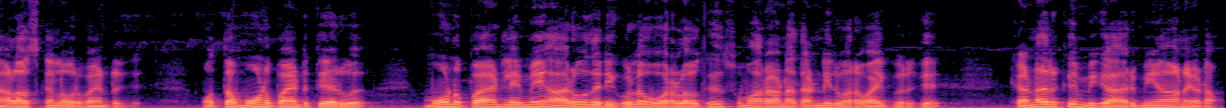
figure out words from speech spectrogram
நாலாவது ஸ்கேனில் ஒரு பாயிண்ட் இருக்குது மொத்தம் மூணு பாயிண்ட் தேர்வு. மூணு பாயிண்ட்லேயுமே அறுபது அடிக்குள்ளே ஓரளவுக்கு சுமாரான தண்ணீர் வர வாய்ப்பு இருக்குது கிணறுக்கு மிக அருமையான இடம்.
